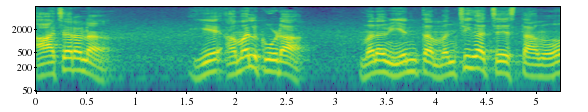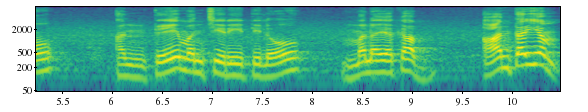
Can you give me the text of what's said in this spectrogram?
ఆచరణ ఏ అమల్ కూడా మనం ఎంత మంచిగా చేస్తామో అంతే మంచి రీతిలో మన యొక్క ఆంతర్యం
